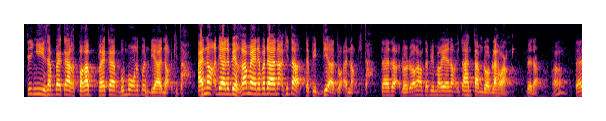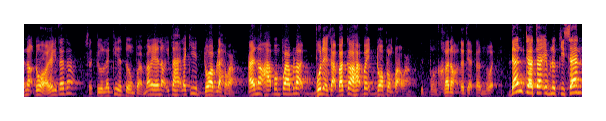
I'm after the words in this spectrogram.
tinggi sampai ke para ke bumbung ni pun dia anak kita. Anak dia lebih ramai daripada anak kita, tapi dia tu anak kita. Tak ada dua-dua orang tapi mari anak kita hantam dua belah orang. Tak ada. Ha? Tak anak dua je kita tak. Satu lelaki, satu perempuan. Mari anak kita hak lelaki dua belah orang. Anak hak perempuan pula boleh kat bakar hak baik 24 orang. Beranak tiap tahun buat. Dan kata Ibnu Kisan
